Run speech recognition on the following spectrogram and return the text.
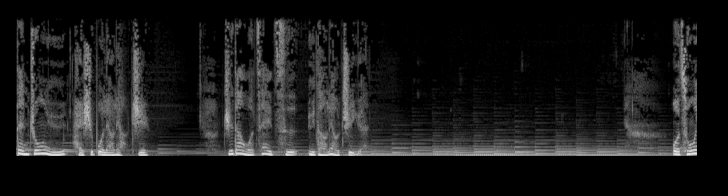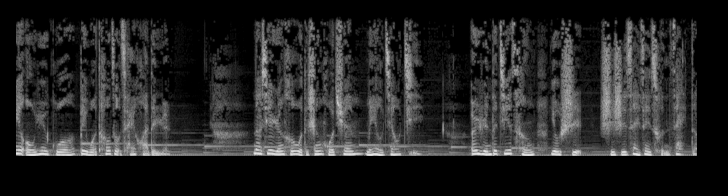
但终于还是不了了之。直到我再次遇到廖志远，我从未偶遇过被我偷走才华的人。那些人和我的生活圈没有交集，而人的阶层又是实实在在存在的。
